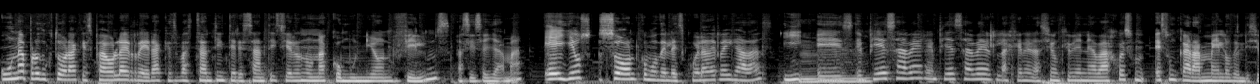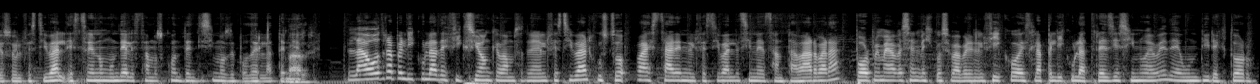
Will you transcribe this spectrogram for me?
una productora que es Paola Herrera, que es bastante interesante. Hicieron una comunión films, así se llama. Ellos son como de la escuela de reigadas y es empieza a ver, empieza a ver la generación que viene abajo. Es un, es un caramelo delicioso del festival. Estreno mundial, estamos contentísimos de poderla tener. Vale. La otra película de ficción que vamos a tener en el festival, justo va a estar en el Festival de Cine de Santa Bárbara. Por primera vez en México se va a ver en el FICO. Es la película 319 de un director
